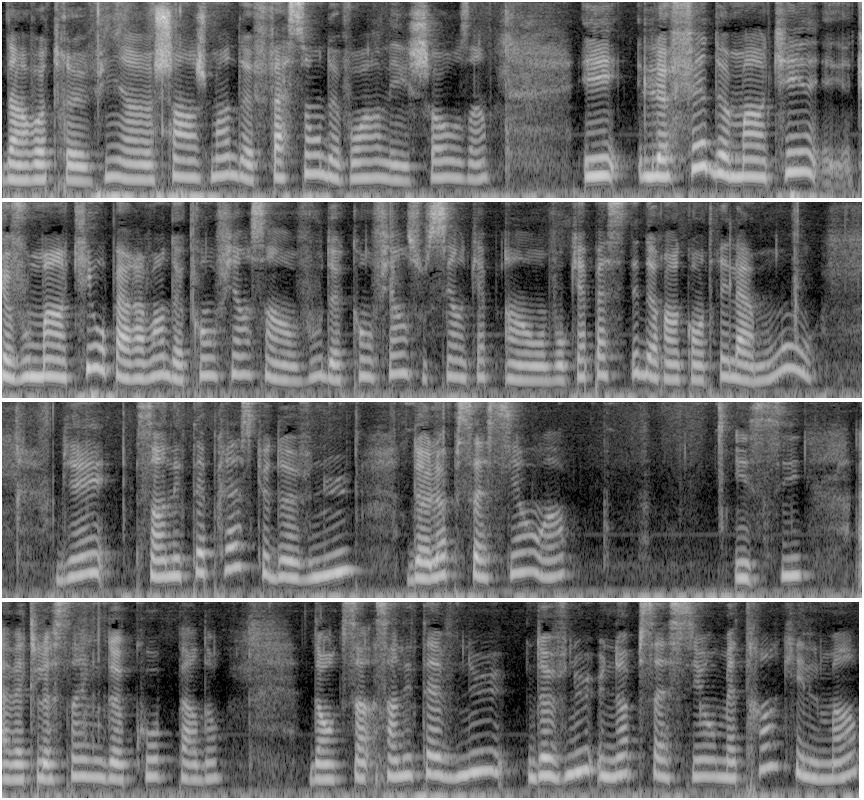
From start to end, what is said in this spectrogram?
dans votre vie, un changement de façon de voir les choses. Hein. Et le fait de manquer, que vous manquiez auparavant de confiance en vous, de confiance aussi en vos capacités de rencontrer l'amour, bien, c'en était presque devenu de l'obsession, hein? ici, avec le 5 de coupe, pardon. Donc, ça, était venu, devenu une obsession, mais tranquillement,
